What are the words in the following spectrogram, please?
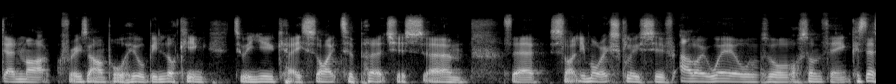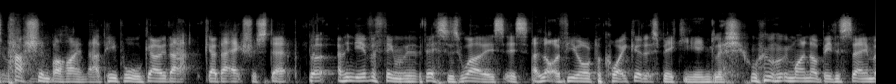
Denmark, for example, who will be looking to a UK site to purchase um, their slightly more exclusive alloy wheels or, or something, because there's passion behind that. People will go that go that extra step. But I mean, the other thing with this as well is, is a lot of Europe are quite good at speaking English. it might not be the same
